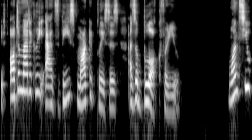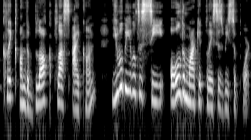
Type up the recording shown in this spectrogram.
It automatically adds these marketplaces as a block for you. Once you click on the block plus icon, you will be able to see all the marketplaces we support.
